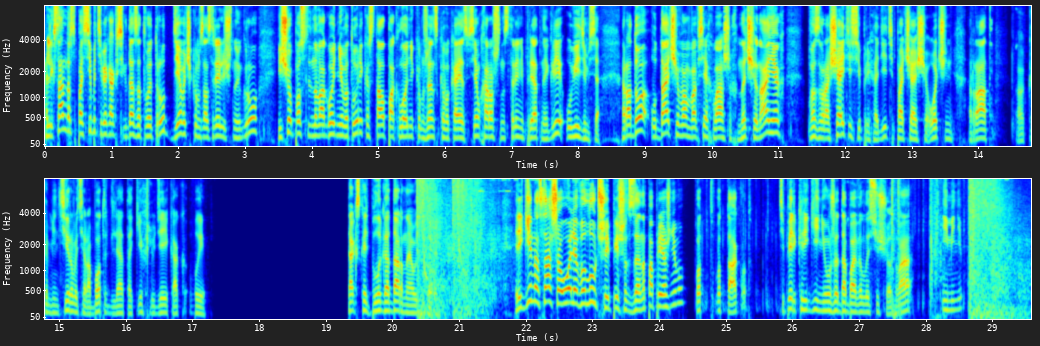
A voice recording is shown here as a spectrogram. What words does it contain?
Александр, спасибо тебе, как всегда, за твой труд. Девочкам за зрелищную игру. Еще после новогоднего турика стал поклонником женского КС. Всем хорошего настроения, приятной игры. Увидимся. Радо, удачи вам во всех ваших начинаниях. Возвращайтесь и приходите почаще. Очень рад э, комментировать и работать для таких людей, как вы. Так сказать, благодарная аудитория. Регина, Саша, Оля, вы лучшие, пишет Зена по-прежнему. Вот, вот так вот. Теперь к Регине уже добавилось еще два имени.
